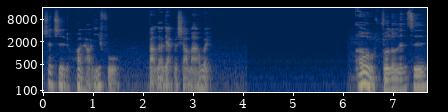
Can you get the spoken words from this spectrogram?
甚至换好衣服，绑了两个小马尾。哦，佛罗伦斯，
